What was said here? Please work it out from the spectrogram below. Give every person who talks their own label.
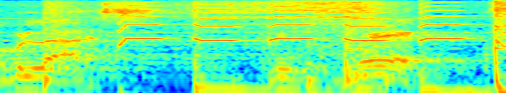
Speaker 1: 12
Speaker 2: Freeway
